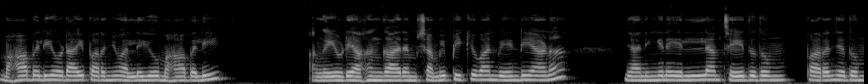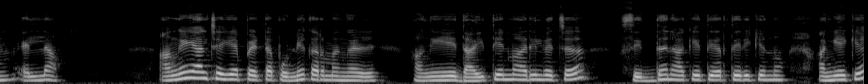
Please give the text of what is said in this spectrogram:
മഹാബലിയോടായി പറഞ്ഞു അല്ലയോ മഹാബലി അങ്ങയുടെ അഹങ്കാരം ശമിപ്പിക്കുവാൻ വേണ്ടിയാണ് ഞാൻ ഇങ്ങനെയെല്ലാം ചെയ്തതും പറഞ്ഞതും എല്ലാം. അങ്ങയാൽ ചെയ്യപ്പെട്ട പുണ്യകർമ്മങ്ങൾ അങ്ങയെ ദൈത്യന്മാരിൽ വെച്ച് സിദ്ധനാക്കി തീർത്തിരിക്കുന്നു. അങ്ങേക്ക്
